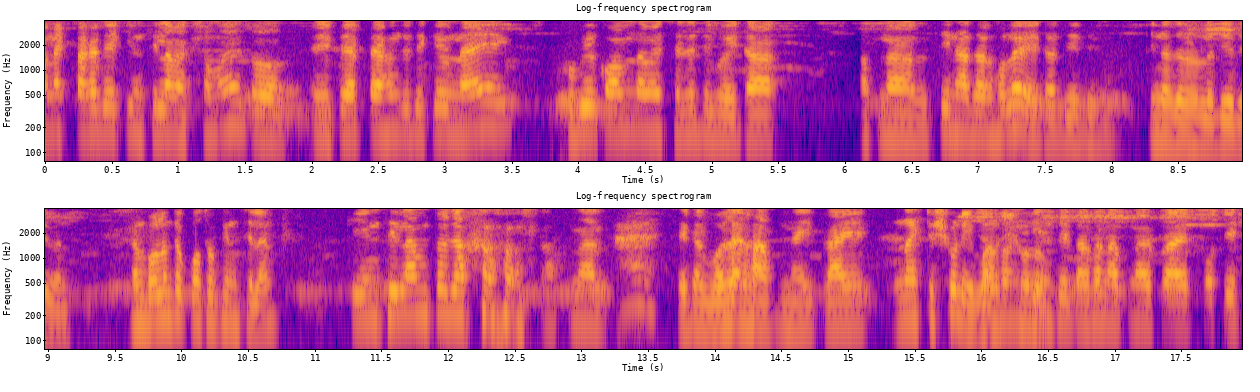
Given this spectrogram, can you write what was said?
অনেক টাকা দিয়ে কিনছিলাম এক সময় তো এই পেয়ারটা এখন যদি কেউ নেয় খুবই কম দামে ছেড়ে দিব। এটা আপনার তিন হাজার হলে এটা দিয়ে দিব। তিন হাজার হলে দিয়ে দিবেন। এখন বলেন তো কত কিনছিলেন? কিনছিলাম তো যখন আপনার সেটা বলে লাভ নাই প্রায় না একটু শুনি মানুষ যখন কিনছি তখন আপনার প্রায় পঁচিশ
